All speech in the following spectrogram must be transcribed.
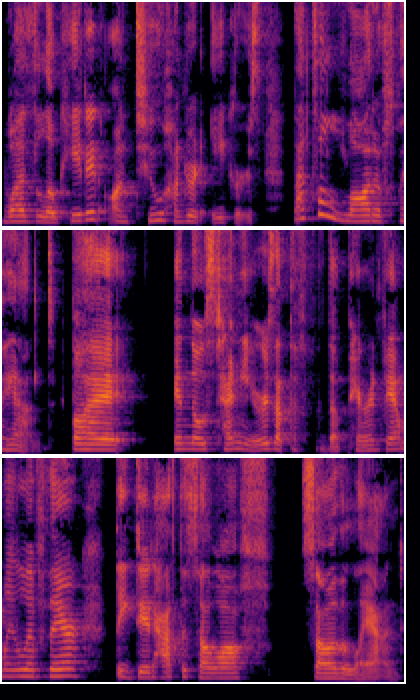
was located on 200 acres. That's a lot of land. But in those 10 years that the, the Perron family lived there, they did have to sell off some of the land.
